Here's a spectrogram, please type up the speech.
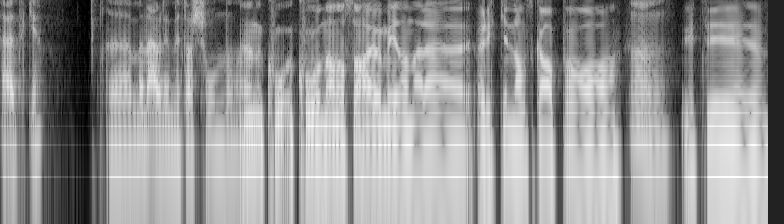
Jeg vet ikke. Eh, men det er jo de mutasjonene, da. Men ko Konaen også har jo mye den derre ørkenlandskap og Mm. ute i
